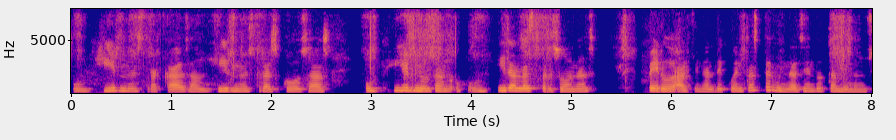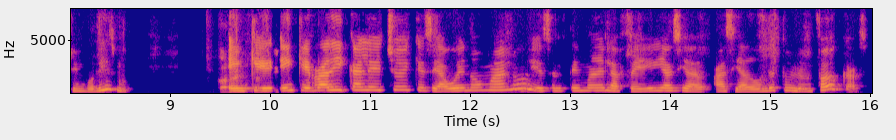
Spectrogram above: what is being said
ungir nuestra casa, ungir nuestras cosas, ungirnos a, ungir a las personas, pero al final de cuentas termina siendo también un simbolismo. ¿En qué, ¿En qué radica el hecho de que sea bueno o malo? Y es el tema de la fe y hacia, hacia dónde tú lo enfocas.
